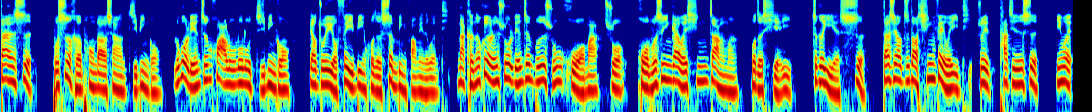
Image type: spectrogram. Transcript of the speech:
但是不适合碰到像疾病宫。如果廉贞化禄落入疾病宫，要注意有肺病或者肾病方面的问题。那可能会有人说，廉贞不是属火吗？说火不是应该为心脏吗？或者血液？这个也是，但是要知道心肺为一体，所以它其实是因为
